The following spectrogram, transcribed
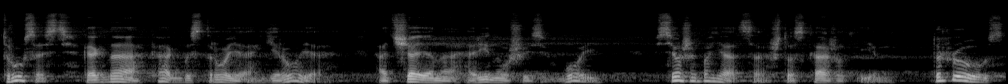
Трусость, когда, как бы строя героя, отчаянно ринувшись в бой, все же боятся, что скажут им «Трус!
